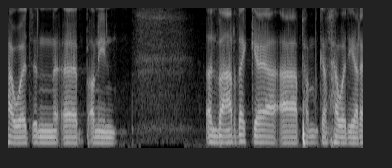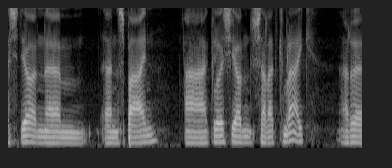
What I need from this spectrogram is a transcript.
Howard yn, uh, o'n i'n yn fy arddegau a pam gath Howard i arestio yn, um, yn Sbaen a glwys i o'n siarad Cymraeg ar y,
